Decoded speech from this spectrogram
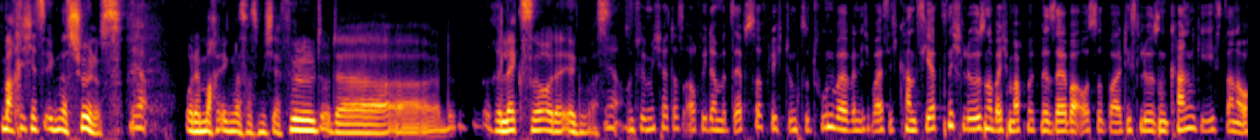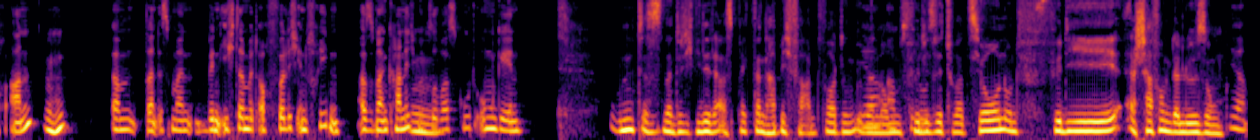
mache ich jetzt irgendwas Schönes. Ja. Oder mache irgendwas, was mich erfüllt oder äh, relaxe oder irgendwas. Ja, und für mich hat das auch wieder mit Selbstverpflichtung zu tun, weil wenn ich weiß, ich kann es jetzt nicht lösen, aber ich mache mit mir selber aus, sobald ich es lösen kann, gehe ich es dann auch an. Mhm. Ähm, dann ist mein, bin ich damit auch völlig in Frieden. Also dann kann ich mhm. mit sowas gut umgehen. Und das ist natürlich wieder der Aspekt, dann habe ich Verantwortung ja, übernommen absolut. für die Situation und für die Erschaffung der Lösung. Ja.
